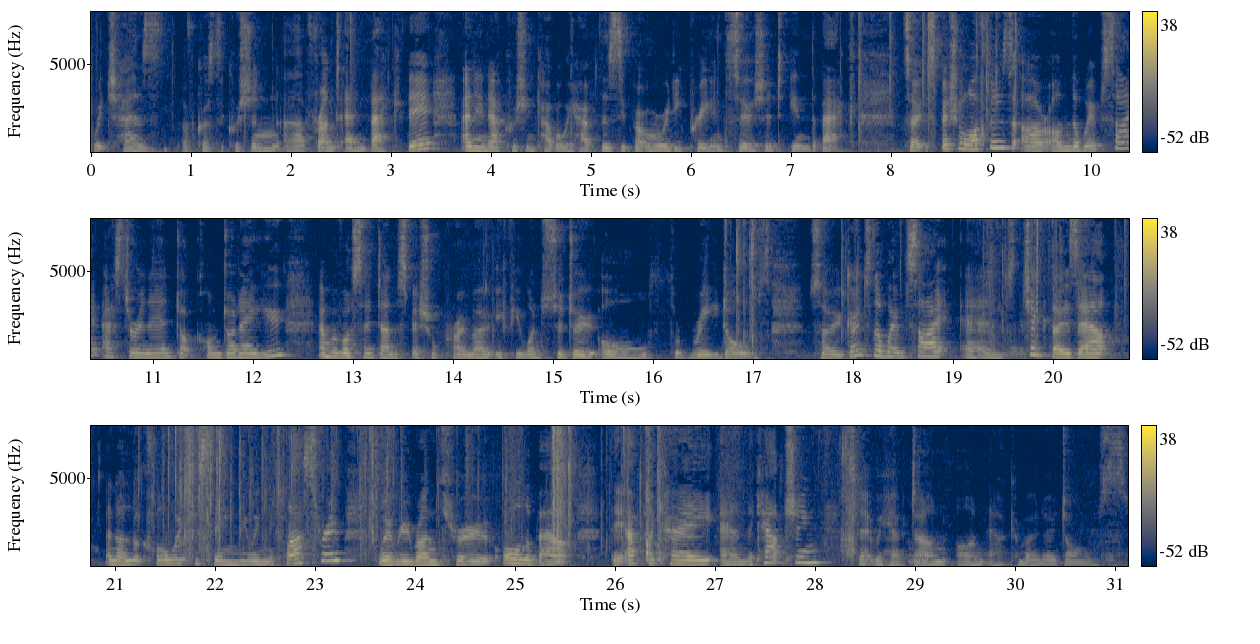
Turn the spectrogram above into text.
which has of course the cushion uh, front and back there and in our cushion cover we have the zipper already pre-inserted in the back. So special offers are on the website asterandanne.com.au and we've also done a special promo if you wanted to do all three dolls. So go to the website and check those out and I look forward to seeing you in the classroom where we run through all about the applique and the couching that we have done on our kimono dolls.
